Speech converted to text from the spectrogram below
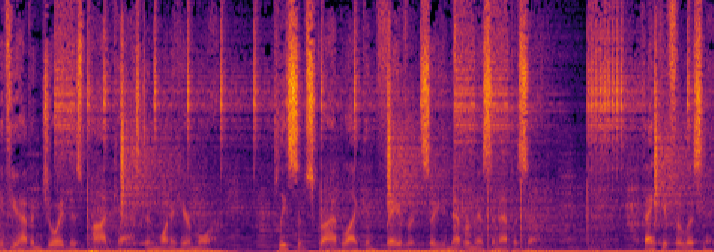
If you have enjoyed this podcast and want to hear more, please subscribe, like, and favorite so you never miss an episode. Thank you for listening.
